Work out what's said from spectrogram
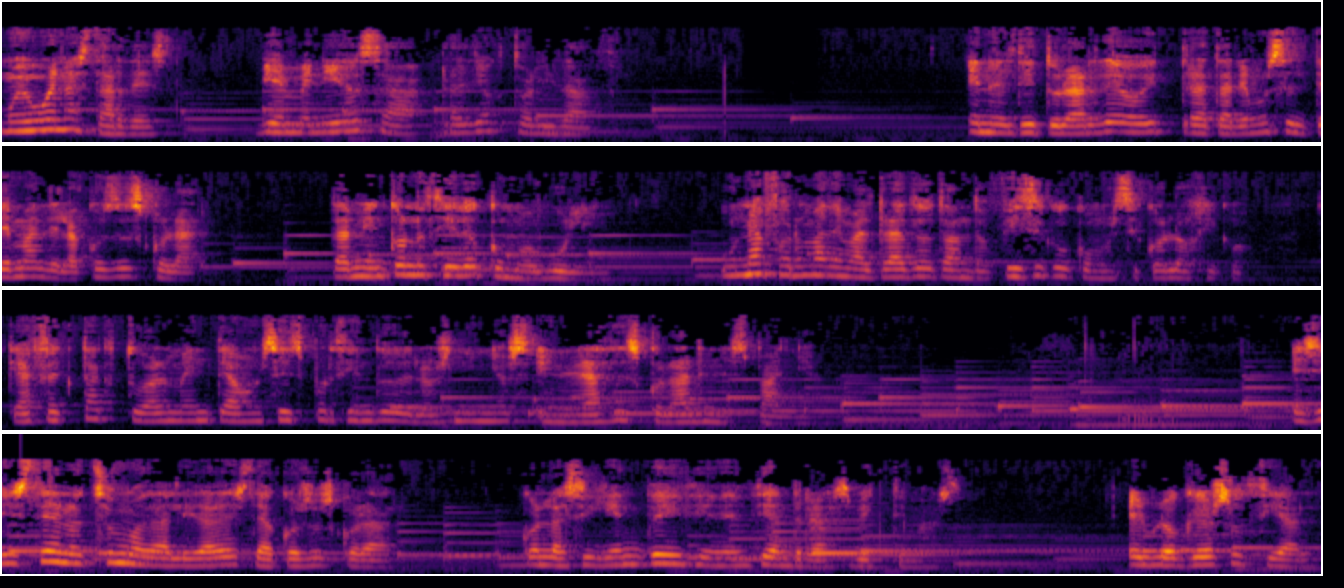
Muy buenas tardes, bienvenidos a Radio Actualidad. En el titular de hoy trataremos el tema del acoso escolar, también conocido como bullying, una forma de maltrato tanto físico como psicológico, que afecta actualmente a un 6% de los niños en edad escolar en España. Existen ocho modalidades de acoso escolar, con la siguiente incidencia entre las víctimas. El bloqueo social,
